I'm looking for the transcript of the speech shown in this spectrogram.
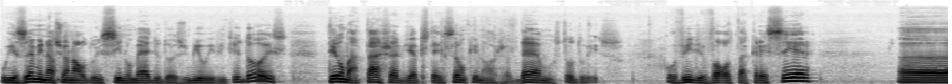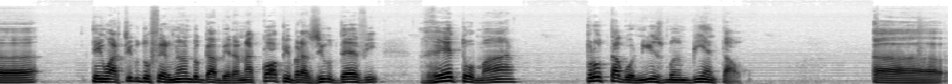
o Exame Nacional do Ensino Médio 2022. Tem uma taxa de abstenção que nós já demos, tudo isso. Covid volta a crescer Uh, tem um artigo do Fernando Gabeira. Na COP, Brasil deve retomar protagonismo ambiental. Uh,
